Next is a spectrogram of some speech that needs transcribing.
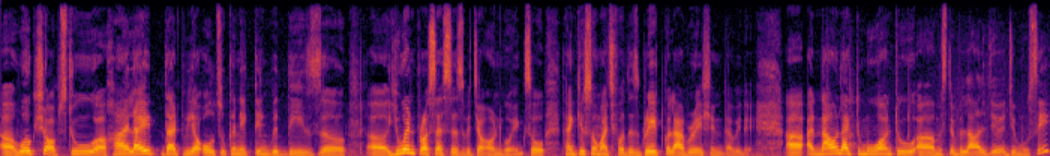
uh, workshops to uh, highlight that we are also connecting with these UN processes which are ongoing. So thank you so much for this great collaboration, David. and now I'd like to move on to Mr. Bilal Jamoussi.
